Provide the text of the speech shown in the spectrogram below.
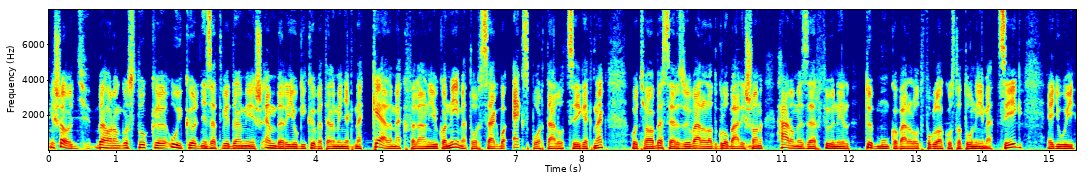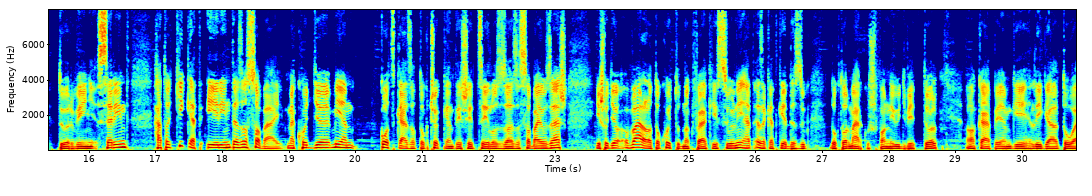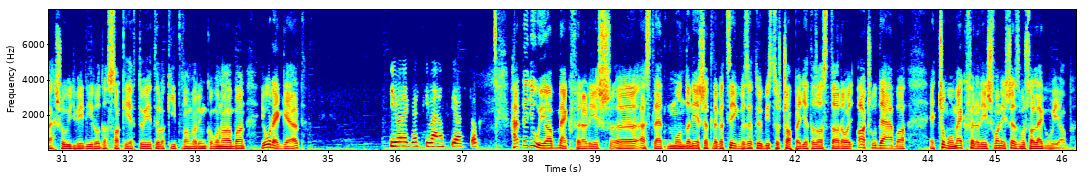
És ahogy beharangoztuk, új környezetvédelmi és emberi jogi követelményeknek kell megfelelniük a Németországba exportáló cégeknek, hogyha a beszerző vállalat globálisan 3000 főnél több munkavállalót foglalkoztató német cég, egy új törvény szerint. Hát, hogy kiket érint ez a szabály, meg hogy milyen kockázatok csökkentését célozza ez a szabályozás, és hogy a vállalatok hogy tudnak felkészülni, hát ezeket kérdezzük dr. Márkus Fanni ügyvédtől, a KPMG Legal Tóása ügyvéd iroda szakértőjétől, aki itt van velünk a vonalban. Jó reggelt! Jó reggelt kívánok, sziasztok! Hát egy újabb megfelelés, ezt lehet mondani, esetleg a cégvezető biztos csap egyet az asztalra, hogy a csudába egy csomó megfelelés van, és ez most a legújabb.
